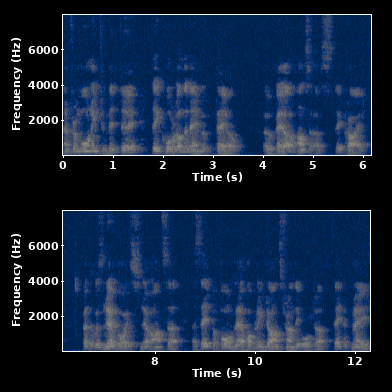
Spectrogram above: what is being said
and from morning to midday they called on the name of Baal. O Baal, answer us, they cried. But there was no voice, no answer, as they performed their hobbling dance round the altar they had made.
